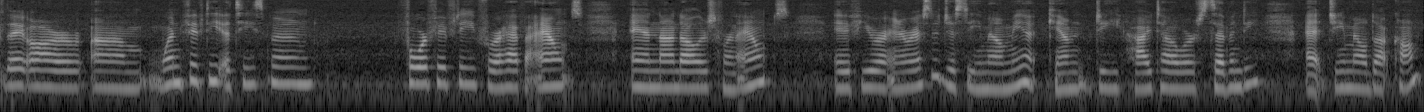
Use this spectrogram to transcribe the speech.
they are um, 150 a teaspoon 450 for a half an ounce and $9 for an ounce. If you are interested, just email me at kimdhightower70 at gmail.com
